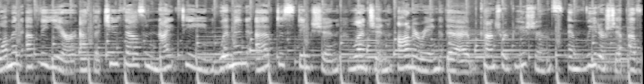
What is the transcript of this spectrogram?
Woman of the Year at the 2019 Women of Distinction Distinction Luncheon honoring the contributions and leadership of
